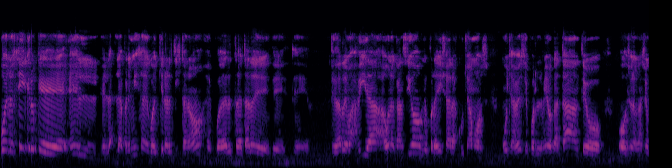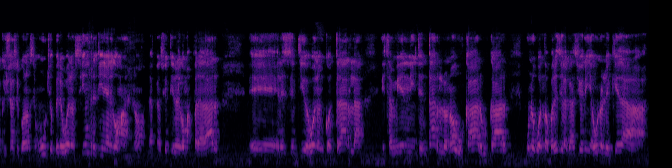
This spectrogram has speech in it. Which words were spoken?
Bueno, sí, creo que es la premisa de cualquier artista, ¿no? poder tratar de, darle más vida a una canción que por ahí ya la escuchamos muchas veces por el mismo cantante o, es una canción que ya se conoce mucho, pero bueno, siempre tiene algo más, ¿no? La canción tiene algo más para dar eh, en ese sentido bueno encontrarla, es también intentarlo, ¿no? Buscar, buscar. Uno cuando aparece la canción y a uno le queda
